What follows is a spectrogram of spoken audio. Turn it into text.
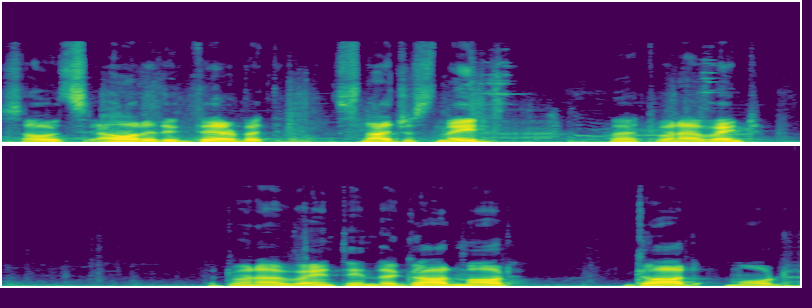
so it's already there, but it's not just made. But when I went, but when I went in the God mod, God mod,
